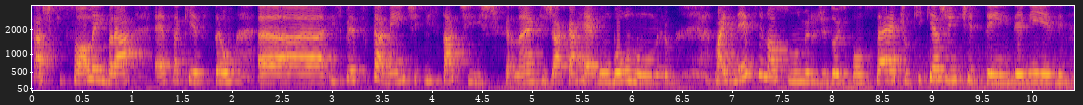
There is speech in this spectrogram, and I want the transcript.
Acho que só lembrar essa questão uh, especificamente estatística, né? que já carrega um bom número. Mas nesse nosso número de 2,7%, o que, que a gente tem, Denise?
